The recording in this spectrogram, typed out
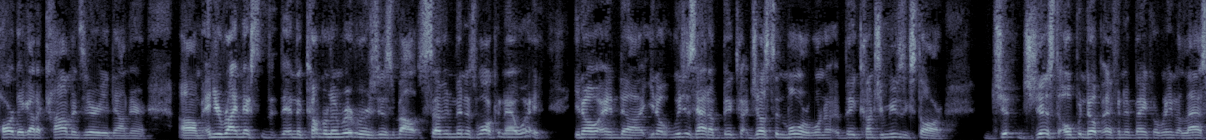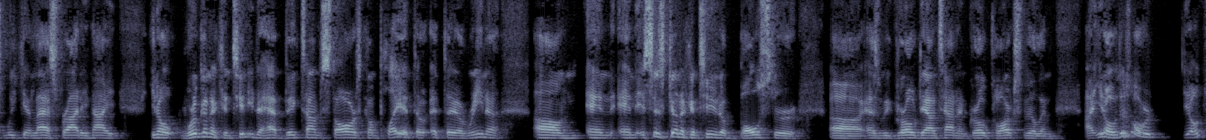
part. They got a commons area down there, um, and you're right next. To the, and the Cumberland River is just about seven minutes walking that way. You know, and uh, you know we just had a big Justin Moore, one a big country music star just opened up F&M Bank Arena last weekend, last Friday night. You know, we're going to continue to have big time stars come play at the at the arena, um, and and it's just going to continue to bolster uh, as we grow downtown and grow Clarksville. And uh, you know, there's over you know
